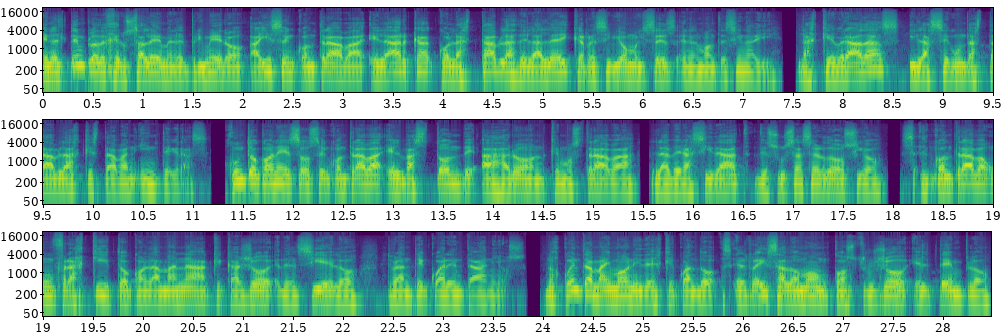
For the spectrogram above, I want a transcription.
En el templo de Jerusalén, en el primero, ahí se encontraba el arca con las tablas de la ley que recibió Moisés en el monte Sinaí, las quebradas y las segundas tablas que estaban íntegras. Junto con eso se encontraba el bastón de Aarón que mostraba la veracidad de su sacerdocio. Se encontraba un frasquito con la maná que cayó del cielo durante 40 años. Nos cuenta Maimónides que cuando el rey Salomón construyó el templo,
